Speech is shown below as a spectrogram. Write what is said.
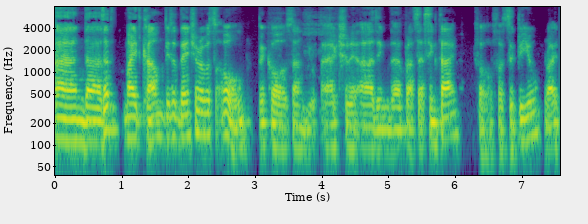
And uh, that might come with a danger of its own because then you're actually adding the processing time for, for CPU, right?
